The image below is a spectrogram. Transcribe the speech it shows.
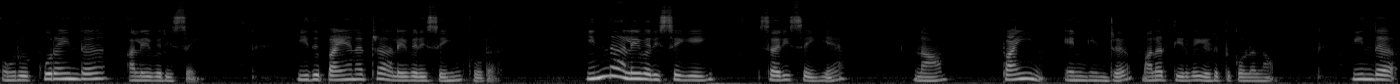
ஒரு குறைந்த அலைவரிசை. இது பயனற்ற அலைவரிசையும் கூட. இந்த அலைவரிசையை சரி செய்ய நாம் பைன் என்கின்ற மலர் தீர்வை எடுத்துக்கொள்ளலாம் இந்த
